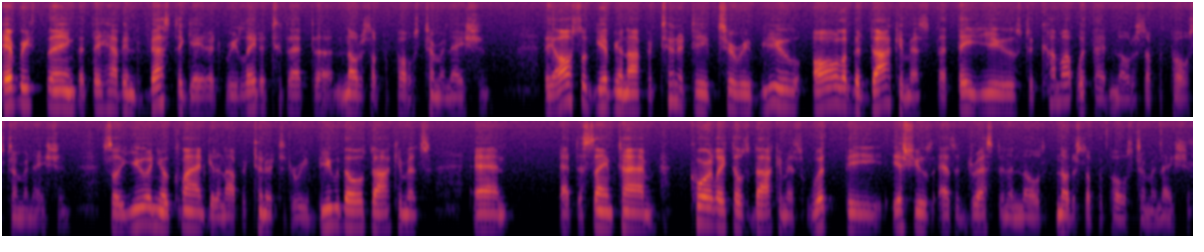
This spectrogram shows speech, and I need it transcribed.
everything that they have investigated related to that uh, notice of proposed termination. They also give you an opportunity to review all of the documents that they use to come up with that notice of proposed termination. So you and your client get an opportunity to review those documents and at the same time correlate those documents with the issues as addressed in the no- notice of proposed termination.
